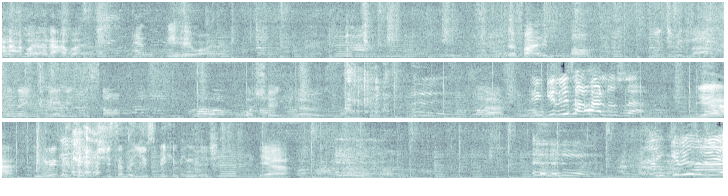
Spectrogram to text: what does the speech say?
انا عباية انا عباية دي هواية دفعي اه we're doing that and then cleaning the stuff, washing clothes. That. İngiliz havalısı. Yeah. Ingrid- she said that you speak in English. Yeah. İngilizce.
